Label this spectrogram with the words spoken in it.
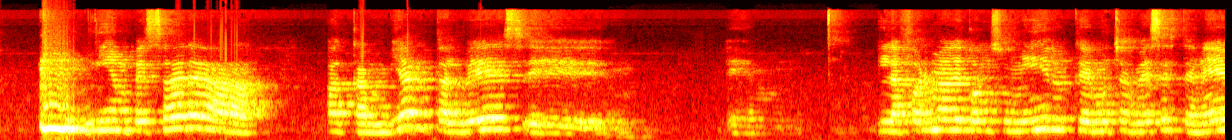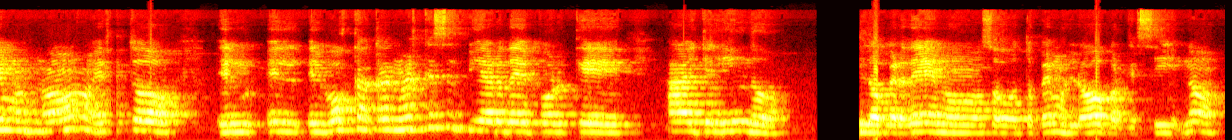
y empezar a, a cambiar tal vez eh, em, la forma de consumir que muchas veces tenemos, ¿no? Esto, el, el, el, bosque acá no es que se pierde porque, ay, qué lindo, lo perdemos o topémoslo porque sí, no,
